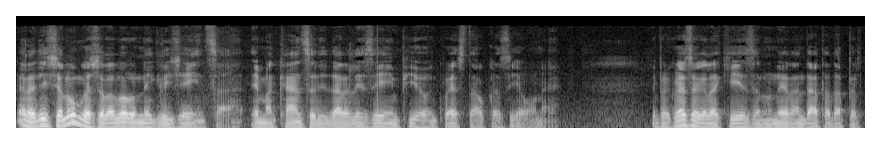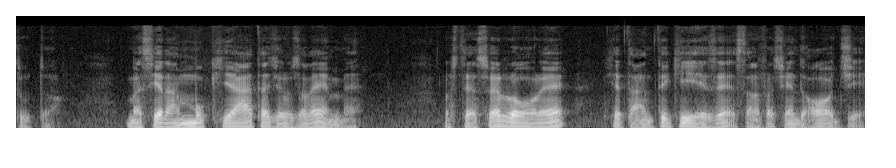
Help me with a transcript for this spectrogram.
beh, la dice lunga sulla loro negligenza e mancanza di dare l'esempio in questa occasione. È per questo che la Chiesa non era andata dappertutto, ma si era ammucchiata a Gerusalemme. Lo stesso errore che tante chiese stanno facendo oggi,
